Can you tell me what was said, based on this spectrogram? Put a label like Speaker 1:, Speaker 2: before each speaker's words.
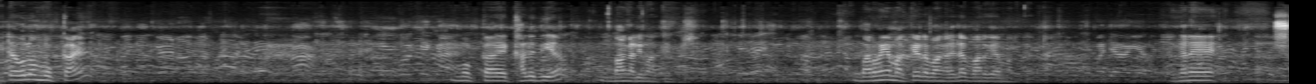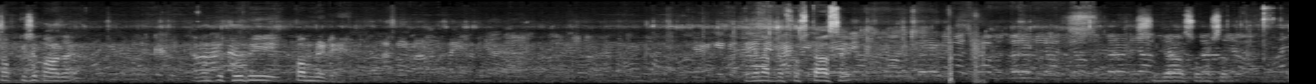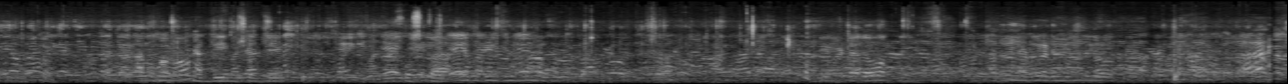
Speaker 1: এটা হলো মক্কায়। মক্কায় খালেদিয়া বাঙালি মার্কেট। বারোয়া মার্কেট, এটা বাঙালিটা বারোয়া মার্কেট। এখানে সব কিছু পাওয়া যায় এবং কি খুবই কম রেটে। এখানে আপনার ফুচকা আছে। সিঙ্গারা সমোসা। ডিম সবজি ফুচকা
